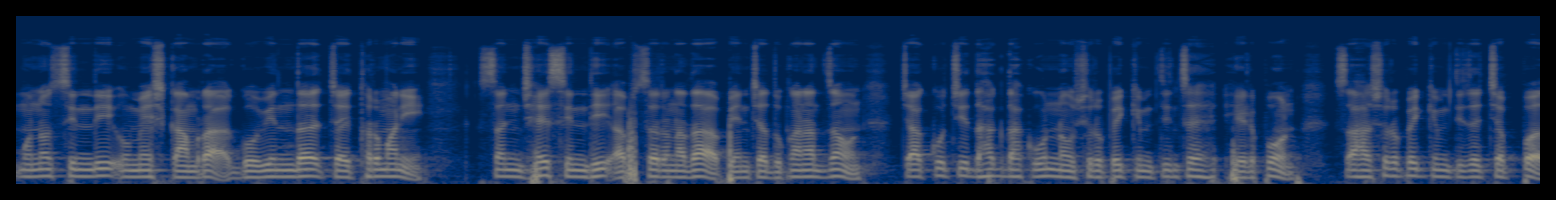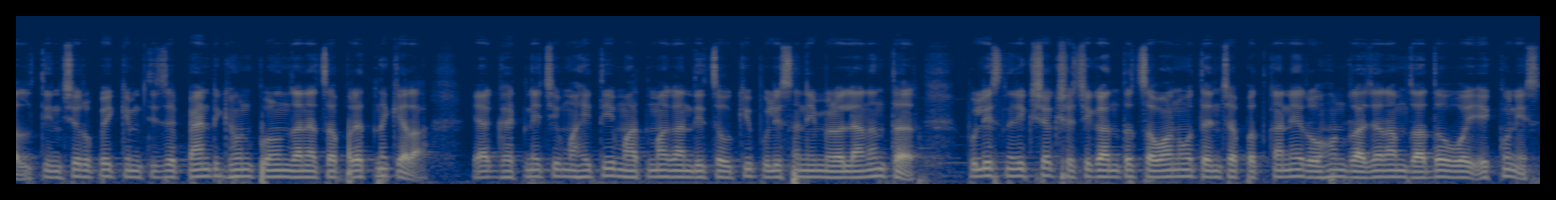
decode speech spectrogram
मनोज सिंधी उमेश कामरा गोविंद चैथरमानी संजय सिंधी अफसर नदाब यांच्या दुकानात जाऊन चाकूची धाक दाखवून नऊशे रुपये किमतीचे हेडफोन सहाशे रुपये किमतीचे चप्पल तीनशे रुपये किमतीचे पॅन्ट घेऊन पळून जाण्याचा प्रयत्न केला. या घटनेची माहिती महात्मा गांधी चौकी पोलिसांनी मिळवल्यानंतर पोलीस निरीक्षक शशिकांत चव्हाण व त्यांच्या पथकाने रोहन राजाराम जाधव व एकोणीस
